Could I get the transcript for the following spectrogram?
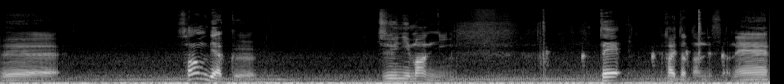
えー、312万人って書いてあったんですよね。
